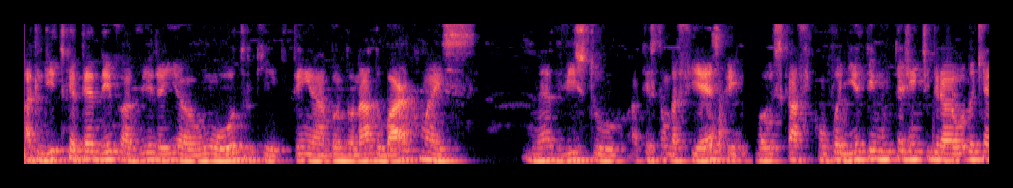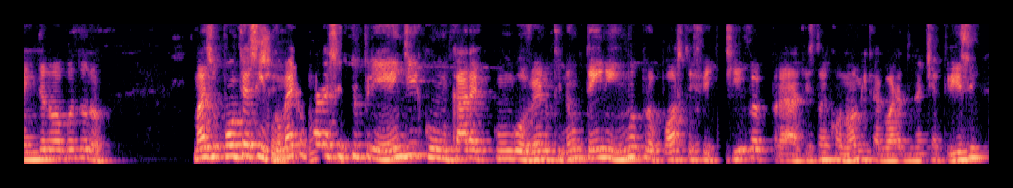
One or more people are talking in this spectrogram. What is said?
Acredito que até deva haver aí um ou outro que, que tenha abandonado o barco, mas né, visto a questão da Fiesp, o SCAF e companhia, tem muita gente graúda que ainda não abandonou. Mas o ponto é assim, Sim. como é que o cara se surpreende com um cara, com um governo que não tem nenhuma proposta efetiva para a questão econômica agora durante a crise,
